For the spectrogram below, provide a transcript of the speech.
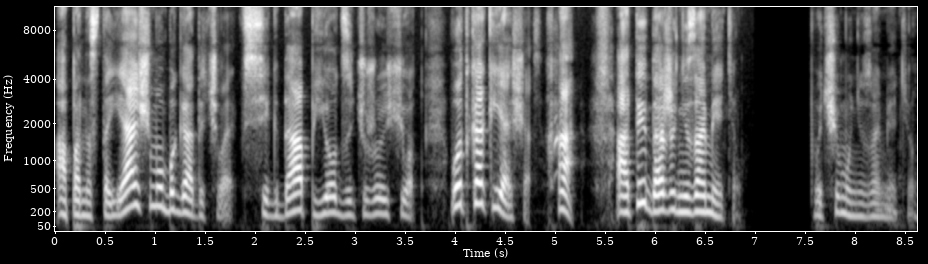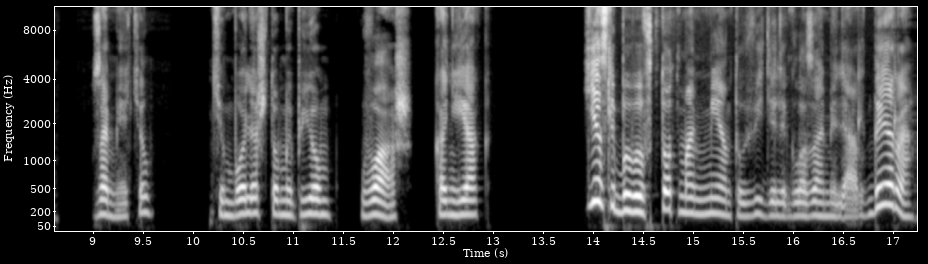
А по-настоящему богатый человек всегда пьет за чужой счет. Вот как я сейчас. Ха! А ты даже не заметил. Почему не заметил? Заметил. Тем более, что мы пьем ваш коньяк. Если бы вы в тот момент увидели глаза миллиардера,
